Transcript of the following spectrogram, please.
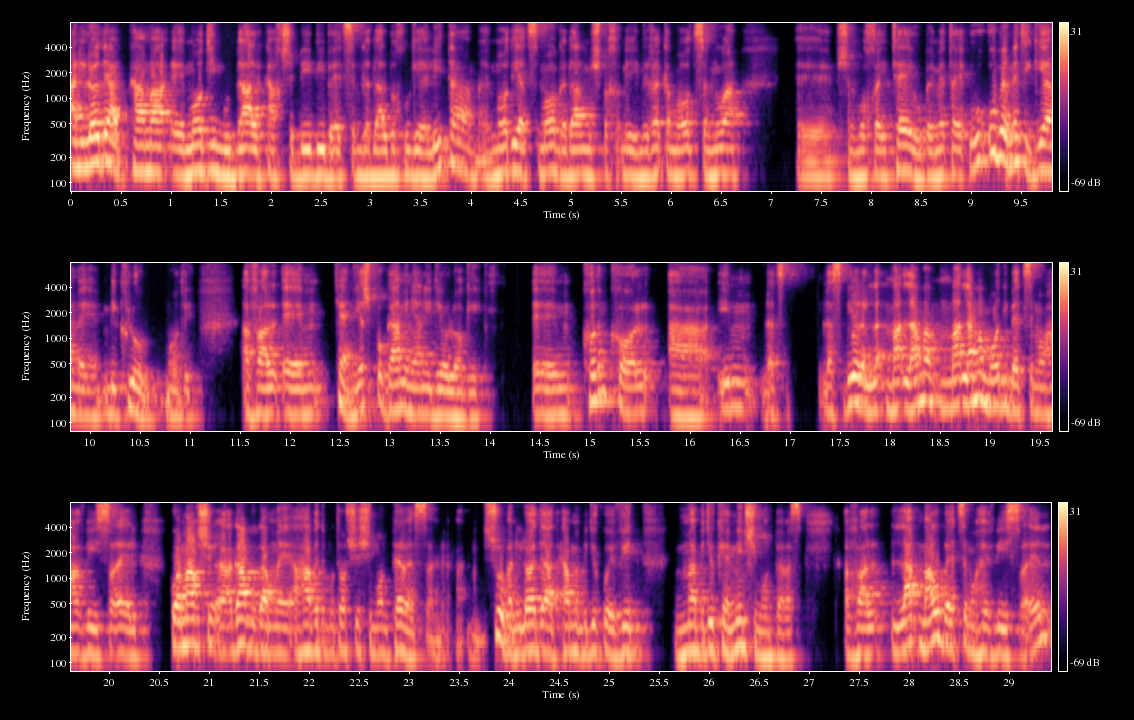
אני לא יודע עד כמה מודי מודע על כך שביבי בעצם גדל בחוגי אליטה, מודי עצמו גדל משפח, מרקע מאוד צנוע של מוחי תה, הוא באמת, הוא, הוא באמת הגיע מכלום, מודי. אבל כן, יש פה גם עניין אידיאולוגי. קודם כל, אם להסביר למה, למה, למה מודי בעצם אוהב בישראל, הוא אמר שאגב הוא גם אהב את דמותו של שמעון פרס, שוב אני לא יודע עד כמה בדיוק הוא הבין, מה בדיוק האמין שמעון פרס, אבל מה הוא בעצם אוהב בישראל?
